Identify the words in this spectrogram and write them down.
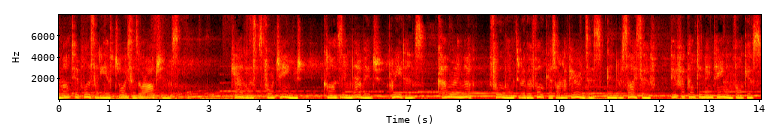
multiplicity of choices or options. Catalysts for change, causing damage, pretense, covering up, fooling through the focus on appearances, indecisive, difficulty maintaining focus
